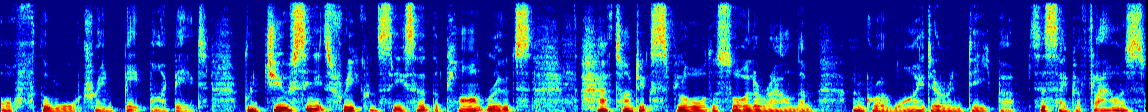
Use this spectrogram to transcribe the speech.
off the watering bit by bit, reducing its frequency so that the plant roots have time to explore the soil around them and grow wider and deeper. It's the same for flowers,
